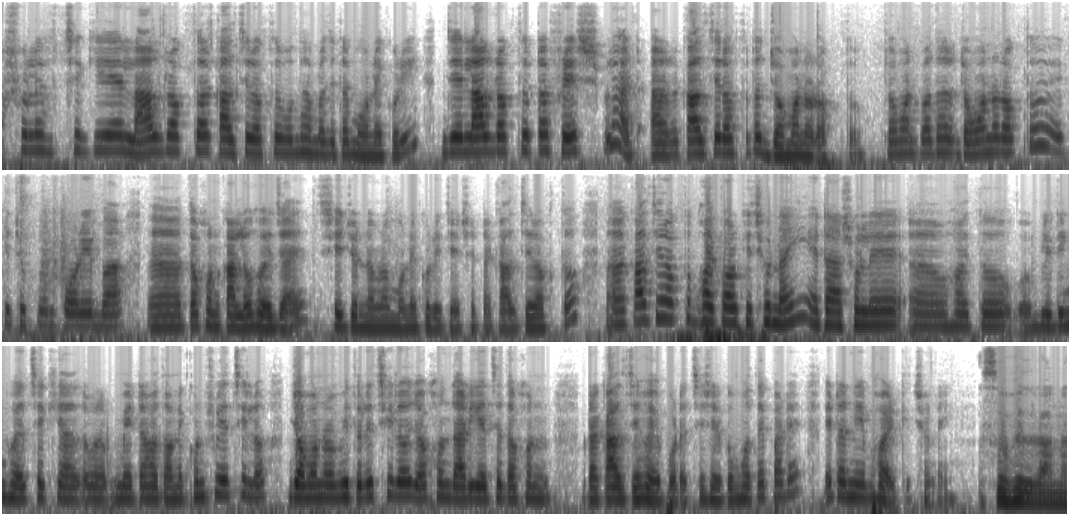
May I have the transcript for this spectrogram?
আসলে হচ্ছে গিয়ে লাল রক্ত আর কালচে রক্তের মধ্যে আমরা যেটা মনে করি, যে লাল রক্তটা ফ্রেশ ব্লাড আর কালচে রক্তটা জমানো রক্ত। জমান জমানো রক্ত কিছুক্ষণ পরে বা তখন কালো হয়ে যায়, সেই জন্য আমরা মনে করি যে সেটা কালচে রক্ত। কালচে রক্ত ভয় পাওয়ার কিছু নাই, এটা আসলে হয়তো ব্লিডিং হয়েছে, খেয়াল, মেয়েটা হয়তো অনেকক্ষণ শুয়েছিল, জমানোর ভিতরে ছিল, যখন দাঁড়িয়েছে তখন ওটা কালচে হয়ে পড়েছে, সেরকম হতে পারে, এটা নিয়ে ভয়ের কিছু নেই। সোহেল রানা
